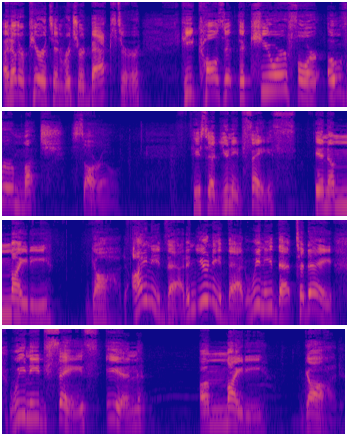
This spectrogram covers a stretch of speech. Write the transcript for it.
Another Puritan, Richard Baxter, he calls it the cure for overmuch sorrow. He said, You need faith in a mighty God. I need that, and you need that. We need that today. We need faith in a mighty God.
